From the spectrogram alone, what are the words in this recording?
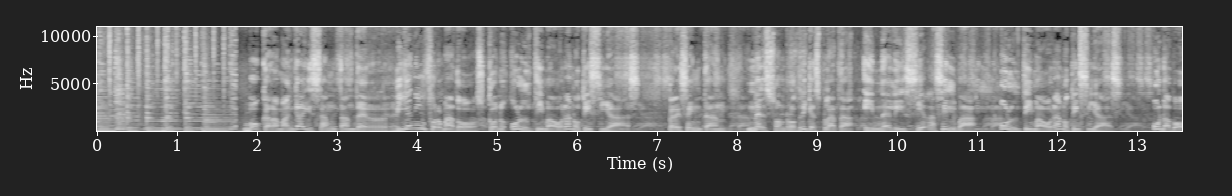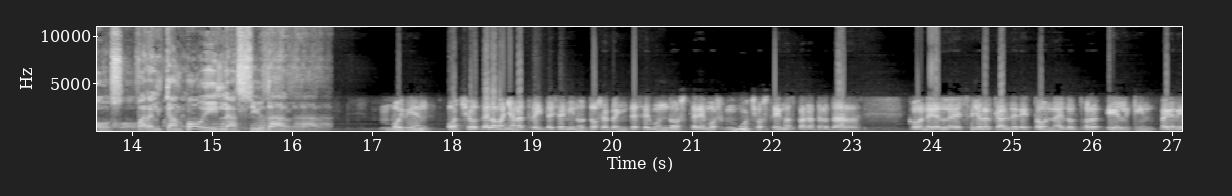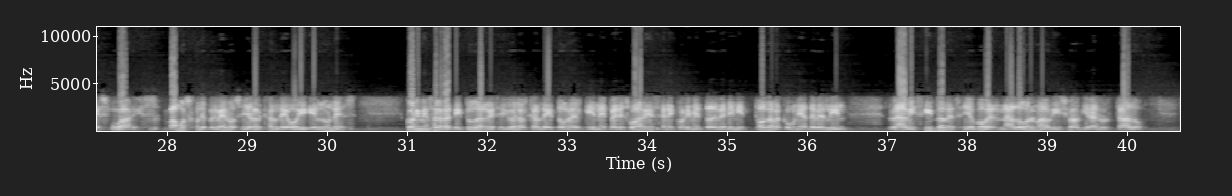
Bucaramanga y Santander, bien informados con Última Hora Noticias. Presentan Nelson Rodríguez Plata y Nelly Sierra Silva. Última Hora Noticias. Una voz para el campo y la ciudad. Muy bien, 8 de la mañana, 36 minutos y 20 segundos. Tenemos muchos temas para tratar con el eh, señor alcalde de Tona, el doctor Elgin Pérez Juárez. Vamos con el primero, señor alcalde, hoy el lunes. Con inmensa gratitud recibió el alcalde de Tona, Elgin Pérez Suárez, en el corrimiento de Berlín y toda la comunidad de Berlín, la visita del señor gobernador Mauricio Aguilar Hurtado.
